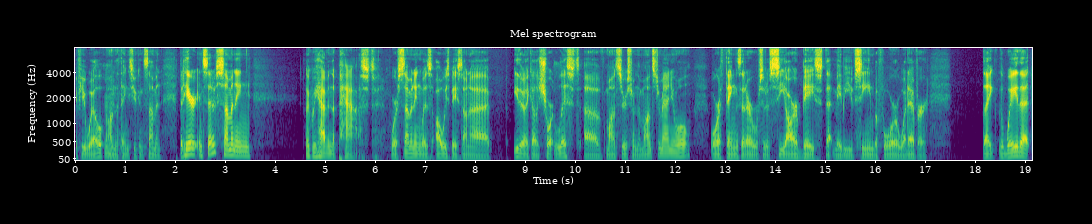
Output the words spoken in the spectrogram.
if you will, on the things you can summon. But here, instead of summoning like we have in the past, where summoning was always based on a either like a short list of monsters from the monster manual or things that are sort of CR based that maybe you've seen before or whatever like the way that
